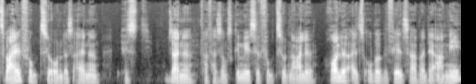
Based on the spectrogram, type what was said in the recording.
zwei Funktionen. Das eine ist seine verfassungsgemäße funktionale Rolle als Oberbefehlshaber der Armee.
